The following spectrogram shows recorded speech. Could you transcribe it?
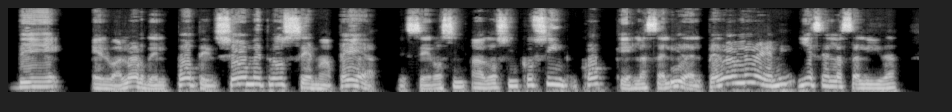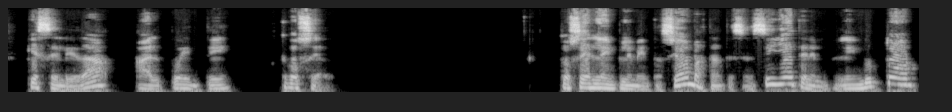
de el valor del potenciómetro, se mapea de 0 a 255, que es la salida del PWM, y esa es la salida que se le da al puente troceado. Entonces la implementación bastante sencilla, tenemos el inductor,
